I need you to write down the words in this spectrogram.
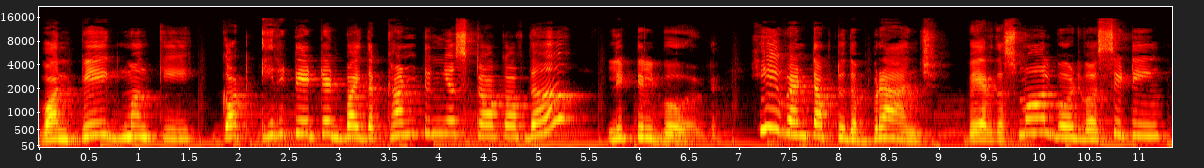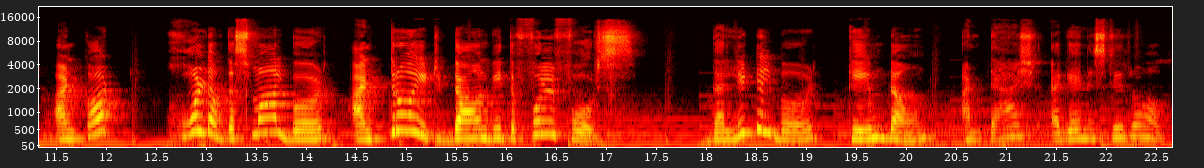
One big monkey got irritated by the continuous talk of the little bird. He went up to the branch where the small bird was sitting and caught hold of the small bird and threw it down with full force. The little bird came down and dashed against a rock.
